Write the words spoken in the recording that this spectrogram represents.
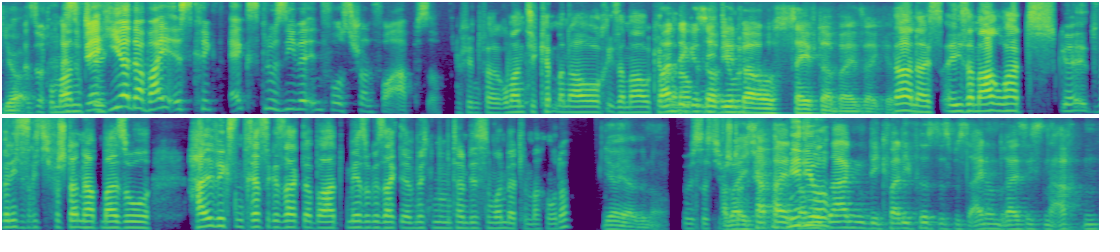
Ja. Also, also Romantik. wer hier dabei ist, kriegt exklusive Infos schon vorab. So. Auf jeden Fall. Romantik kennt man auch, Isamaru kennt Quantic man auch. ist auf jeden Fall auch safe dabei, sag ich jetzt. Na, nice. Isamaru hat, wenn ich das richtig verstanden habe, mal so halbwegs Interesse gesagt, aber hat mehr so gesagt, er möchte momentan ein bisschen One-Battle machen, oder? Ja, ja, genau. Aber verstanden? ich habe halt, Medio- man muss sagen, die Qualifrist ist bis 31.08.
